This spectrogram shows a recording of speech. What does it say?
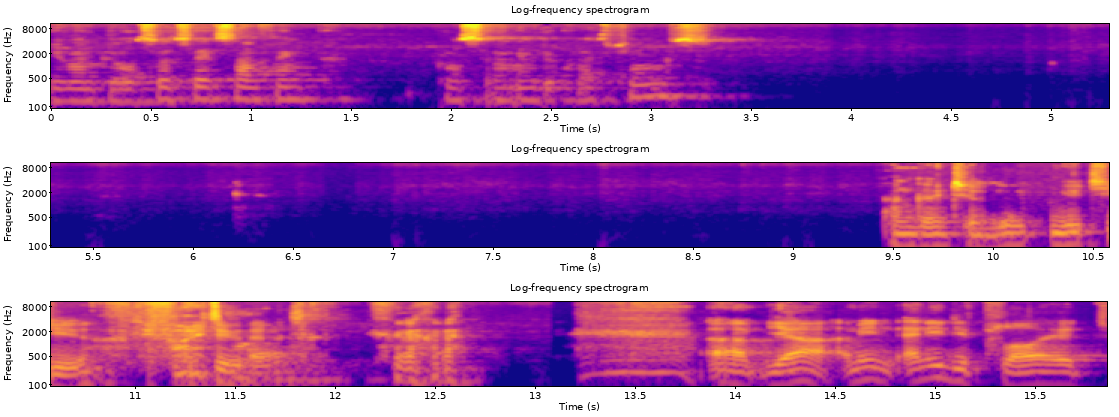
you want to also say something concerning the questions? I'm going to mute you before I do that. um, yeah, I mean, any deployed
